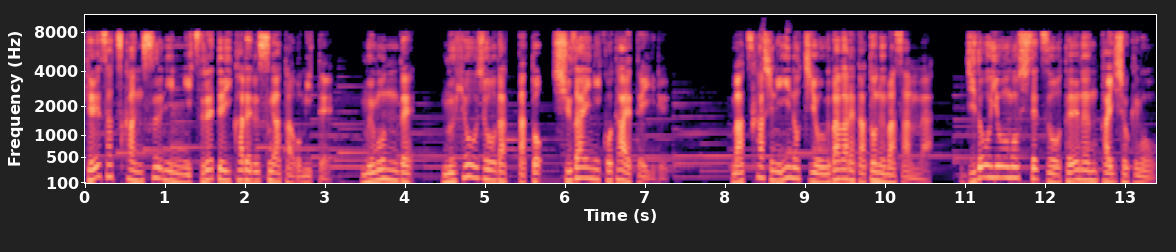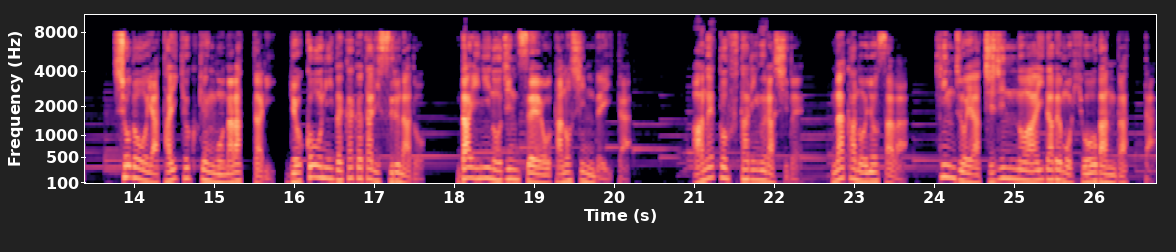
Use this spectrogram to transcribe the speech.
警察官数人に連れて行かれる姿を見て無言で無表情だったと取材に答えている。松橋に命を奪われた戸沼さんは児童養護施設を定年退職後書道や太極拳を習ったり旅行に出かけたりするなど第二の人生を楽しんでいた。姉と二人暮らしで仲の良さは近所や知人の間でも評判だった。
